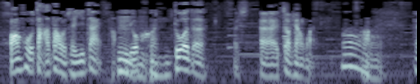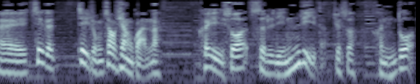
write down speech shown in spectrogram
皇后大道这一带啊，有很多的呃照相馆哦，呃，这个这种照相馆呢，可以说是林立的，就是说很多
